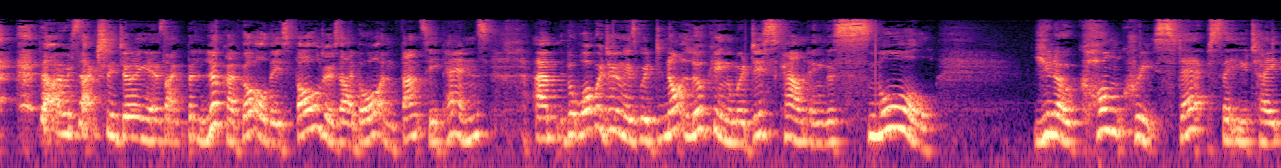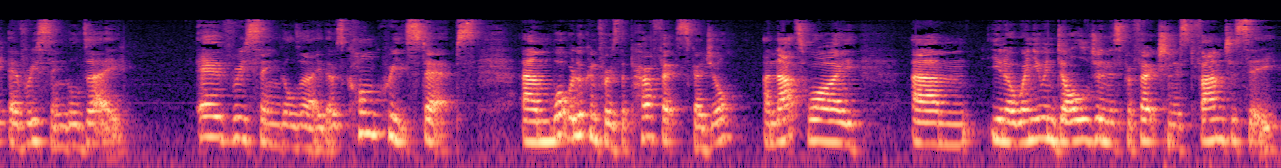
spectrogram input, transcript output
that I was actually doing it. It's like, but look, I've got all these folders I bought and fancy pens. Um, but what we're doing is we're not looking and we're discounting the small, you know, concrete steps that you take every single day. Every single day, those concrete steps. Um, what we're looking for is the perfect schedule. And that's why, um, you know, when you indulge in this perfectionist fantasy,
